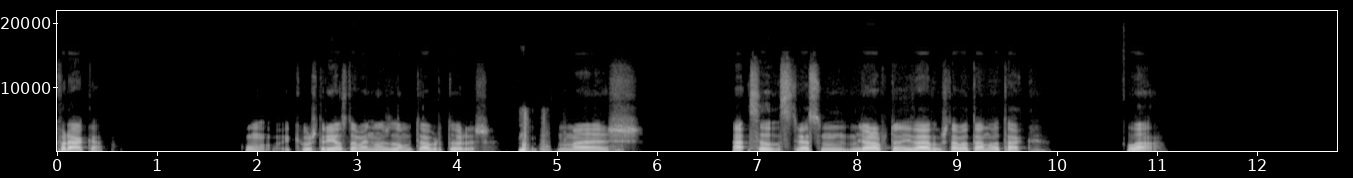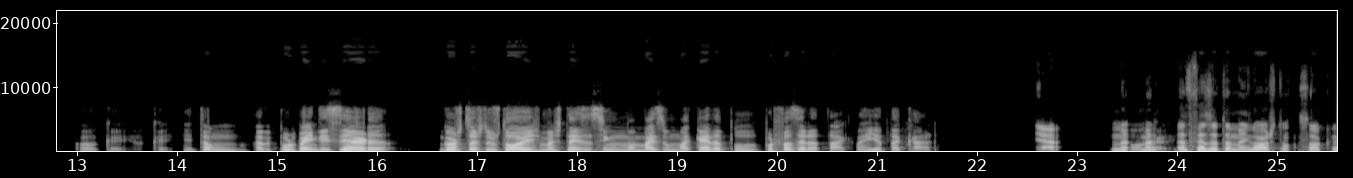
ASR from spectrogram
fraca. Com, que os trios também não nos dão muitas aberturas. Mas ah, se, se tivesse melhor oportunidade, gostava de estar no ataque. Lá. Ok, ok. Então, por bem dizer, gostas dos dois, mas tens assim uma- mais uma queda por, por fazer ataque né? e atacar. Yeah. Ma- Mas, Ok. a defesa também gosto, só que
